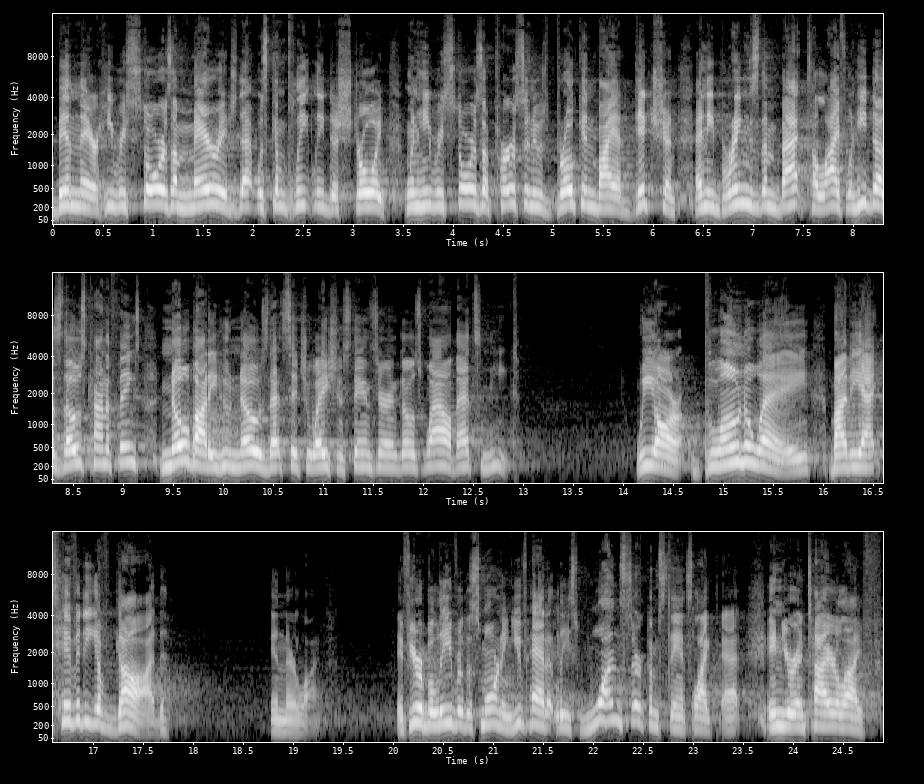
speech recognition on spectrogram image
been there, He restores a marriage that was completely destroyed. When He restores a person who's broken by addiction and He brings them back to life, when He does those kind of things, nobody who knows that situation stands there and goes, Wow, that's neat. We are blown away by the activity of God in their life. If you're a believer this morning, you've had at least one circumstance like that in your entire life.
